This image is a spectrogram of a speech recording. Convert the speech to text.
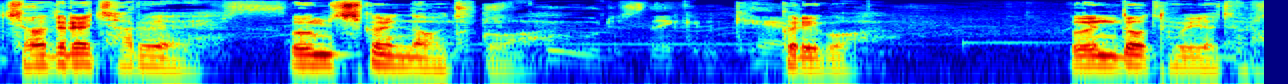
저들의 자루에 음식을 넣어주고 그리고 은도 돌려줘라.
